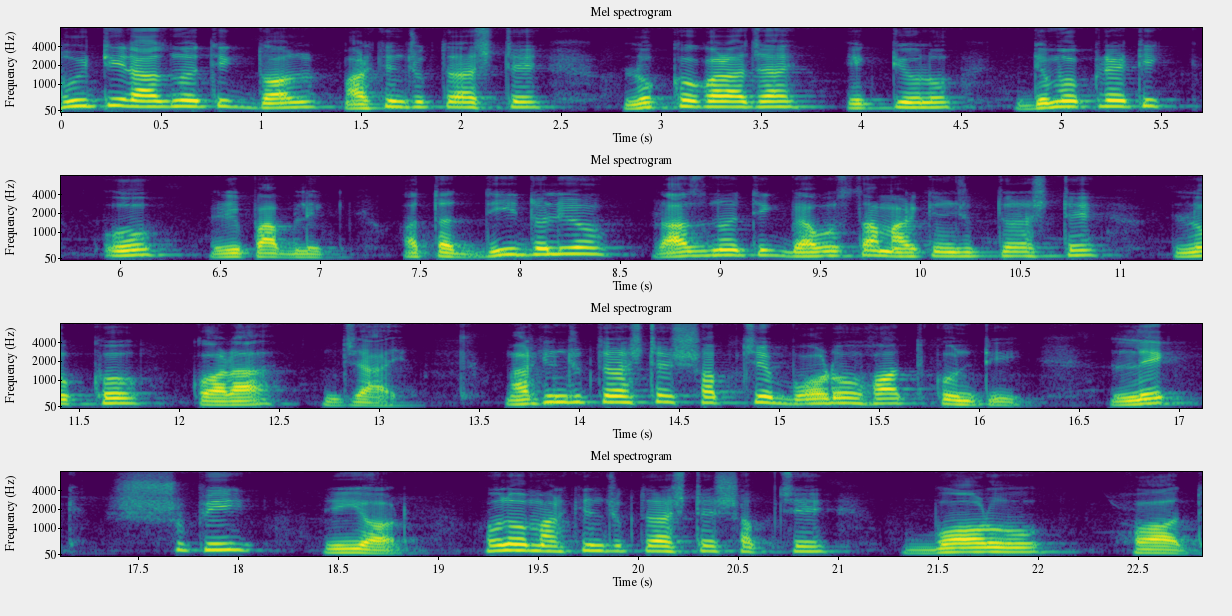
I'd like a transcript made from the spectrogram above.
দুইটি রাজনৈতিক দল মার্কিন যুক্তরাষ্ট্রে লক্ষ্য করা যায়। একটি হলো ডেমোক্রেটিক ও রিপাবলিক। অর্থাৎ দ্বিদলীয় রাজনৈতিক ব্যবস্থা মার্কিন যুক্তরাষ্ট্রে লক্ষ্য করা যায়। মার্কিন যুক্তরাষ্ট্রের সবচেয়ে বড় হ্রদ কোনটি? লেক সুপিরিয়র হলো মার্কিন যুক্তরাষ্ট্রের সবচেয়ে বড় হ্রদ।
